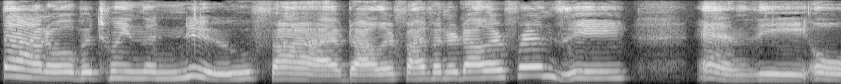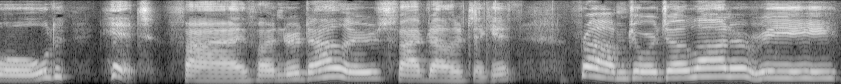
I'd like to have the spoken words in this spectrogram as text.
battle between the new $5 $500 Frenzy and the old hit $500 $5 ticket from Georgia Lottery.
